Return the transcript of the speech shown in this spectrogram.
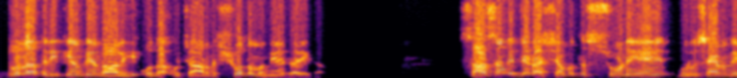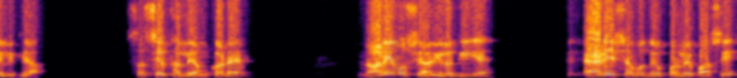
ਦੋਨਾਂ ਤਰੀਕਿਆਂ ਦੇ ਨਾਲ ਹੀ ਉਹਦਾ ਉਚਾਰਨ ਸ਼ੁੱਧ ਮੰਨਿਆ ਜਾਏਗਾ। ਸਾਧ ਸੰਗਤ ਜਿਹੜਾ ਸ਼ਬਦ ਸੁਣਿਆ ਗੁਰੂ ਸਾਹਿਬ ਨੇ ਲਿਖਿਆ, ਸੱਸੇ ਥੱਲੇ ਔਂਕੜ ਹੈ। ਨਾਣੇ ਨੂੰ ਸਿਹਾਰੀ ਲੱਗੀ ਹੈ ਤੇ ਐੜੇ ਸ਼ਬਦ ਦੇ ਉੱਪਰਲੇ ਪਾਸੇ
